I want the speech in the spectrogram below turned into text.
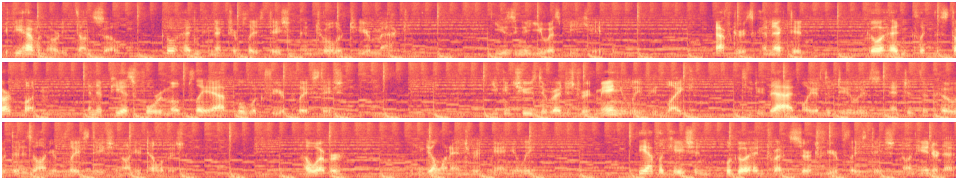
If you haven't already done so, go ahead and connect your PlayStation controller to your Mac using a USB cable. After it's connected, go ahead and click the Start button and the PS4 Remote Play app will look for your PlayStation. You can choose to register it manually if you'd like. To do that, all you have to do is enter the code that is on your PlayStation on your television. However, if you don't want to enter it manually, the application will go ahead and try to search for your PlayStation on the internet.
